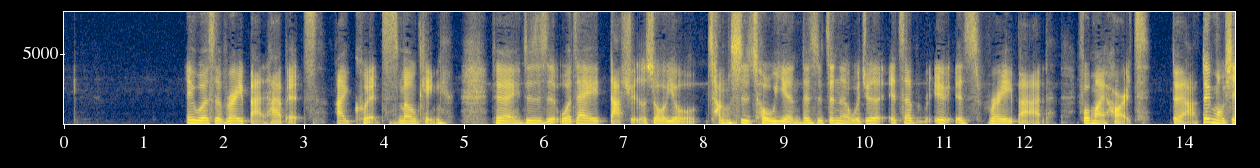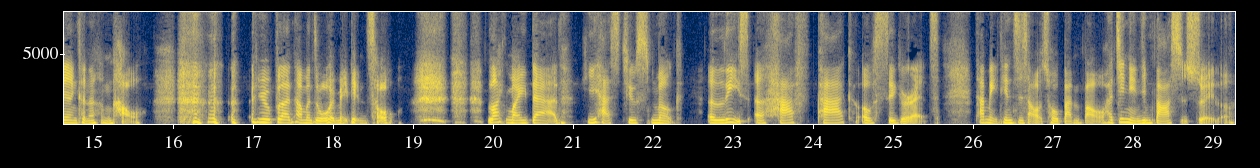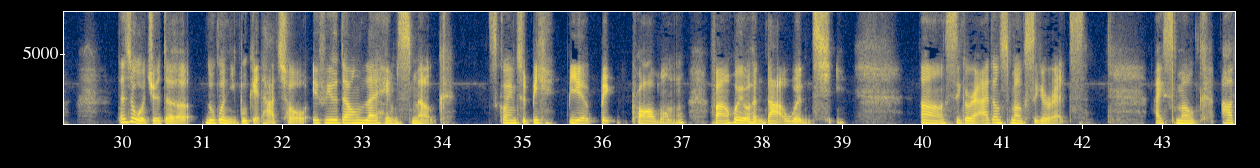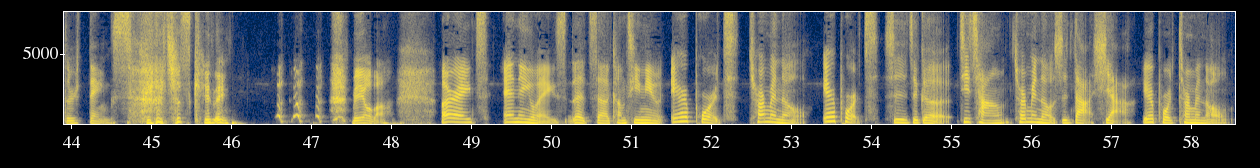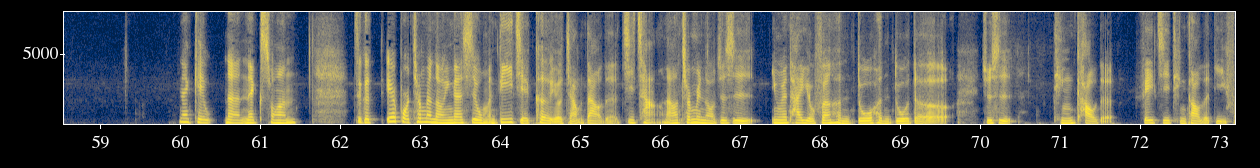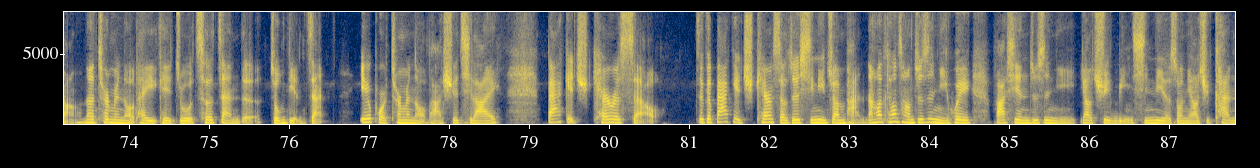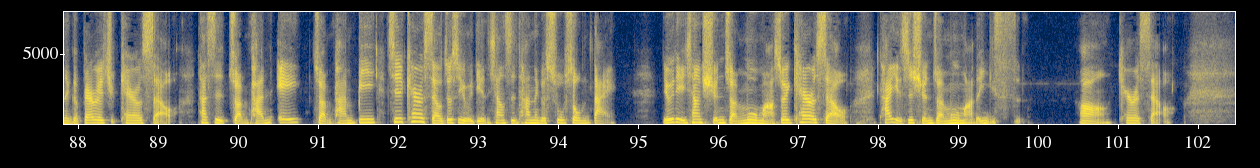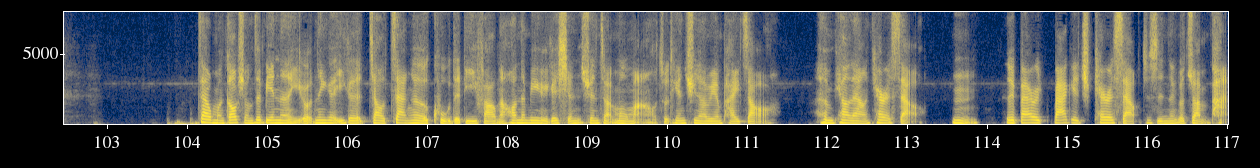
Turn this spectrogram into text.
It was a very bad habit. I quit smoking. 对，就是我在大学的时候有尝试抽烟，但是真的我觉得 it's a it is very bad for my heart. 对啊，对某些人可能很好，因为不然他们怎么会每天抽？Like my dad, he has to smoke at least a half pack of cigarettes。他每天至少要抽半包。他今年已经八十岁了，但是我觉得，如果你不给他抽，if you don't let him smoke, it's going to be be a big problem，反而会有很大的问题。嗯，cigarette. I don't smoke cigarettes. I smoke other things. Just kidding. 没有啦。All right. Anyways, let's continue. Airport terminal. Airport 是这个机场，terminal 是大厦。Airport terminal. 那可以，那 next one，这个 airport terminal 应该是我们第一节课有讲到的机场，然后 terminal 就是因为它有分很多很多的，就是停靠的飞机停靠的地方。那 terminal 它也可以做车站的终点站，airport terminal 把它学起来。baggage carousel 这个 baggage carousel 就是行李转盘，然后通常就是你会发现，就是你要去领行李的时候，你要去看那个 baggage carousel，它是转盘 A 转盘 B，其实 carousel 就是有一点像是它那个输送带。有点像旋转木马，所以 carousel 它也是旋转木马的意思啊。carousel 在我们高雄这边呢，有那个一个叫战恶库的地方，然后那边有一个旋旋转木马，我昨天去那边拍照，很漂亮。carousel，嗯，所以 baggage carousel 就是那个转盘。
